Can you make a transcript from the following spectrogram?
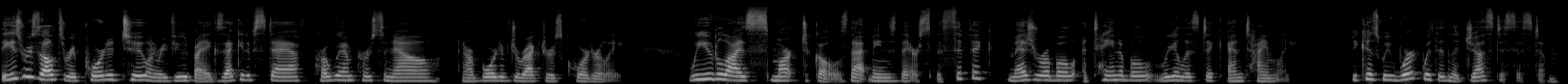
These results are reported to and reviewed by executive staff, program personnel, and our board of directors quarterly. We utilize SMART goals. That means they are specific, measurable, attainable, realistic, and timely. Because we work within the justice system,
